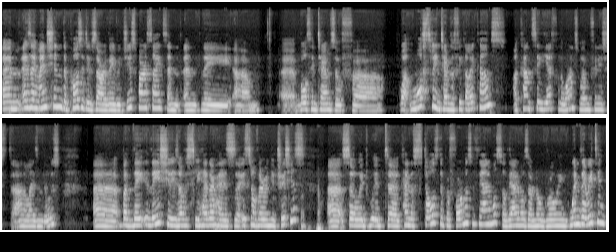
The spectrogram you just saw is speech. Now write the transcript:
um, as I mentioned, the positives are they reduce parasites and and they um, uh, both in terms of, uh, well, mostly in terms of fecal egg counts. I can't say yet for the worms. We haven't finished analyzing those. Uh, but the the issue is obviously heather has uh, it's not very nutritious, uh, so it it uh, kind of stalls the performance of the animals. So the animals are not growing when they're eating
